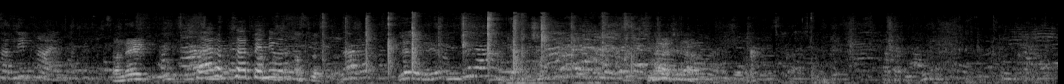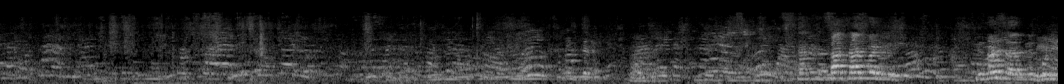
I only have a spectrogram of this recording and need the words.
సందీప్ నాయక్ సందీప్ సార్ ఒకసారి పెన్ ఇవ్వరు లేదు లేదు. చిన్న చిన్న సార్ సార్ ఇవ్వండి ఇవ్వండి సార్ మీరు కొట్టి.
